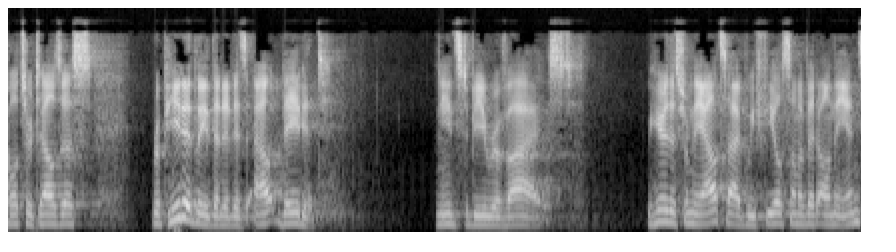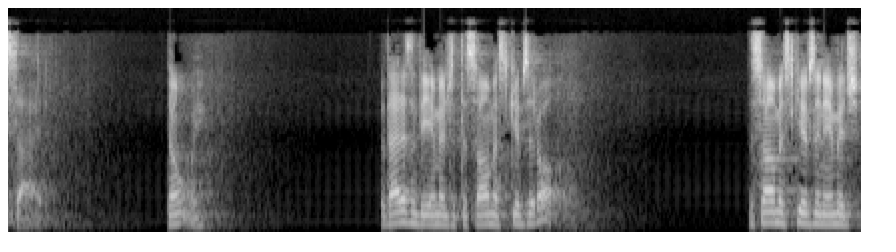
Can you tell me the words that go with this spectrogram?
Culture tells us repeatedly that it is outdated, needs to be revised. We hear this from the outside, we feel some of it on the inside, don't we? But that isn't the image that the psalmist gives at all. The psalmist gives an image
